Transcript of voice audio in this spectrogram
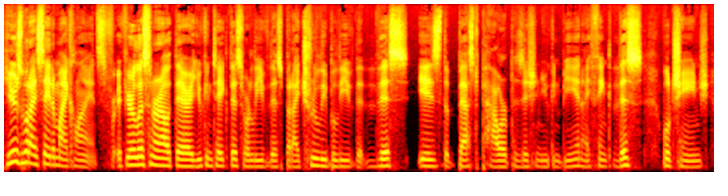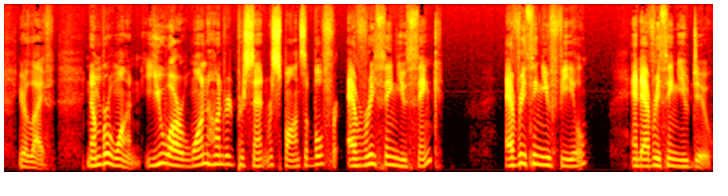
Here's what I say to my clients. If you're a listener out there, you can take this or leave this, but I truly believe that this is the best power position you can be in. I think this will change your life. Number one, you are 100% responsible for everything you think, everything you feel, and everything you do.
